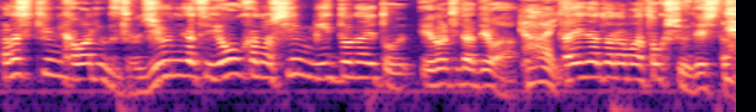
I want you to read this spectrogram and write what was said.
話急に変わるんですけど、12月8日の新ミッドナイトえのきだでは、はい大河ドラマ特集でしたね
